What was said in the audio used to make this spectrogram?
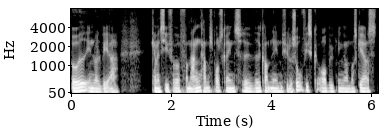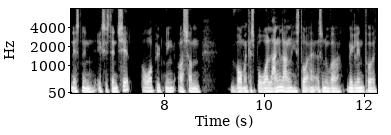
både involverer, kan man sige, for, for mange kampsportsgrens øh, vedkommende en filosofisk overbygning, og måske også næsten en eksistentiel overbygning, og som, hvor man kan spore lange, lange historier. Altså nu var Mikkel inde på, at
